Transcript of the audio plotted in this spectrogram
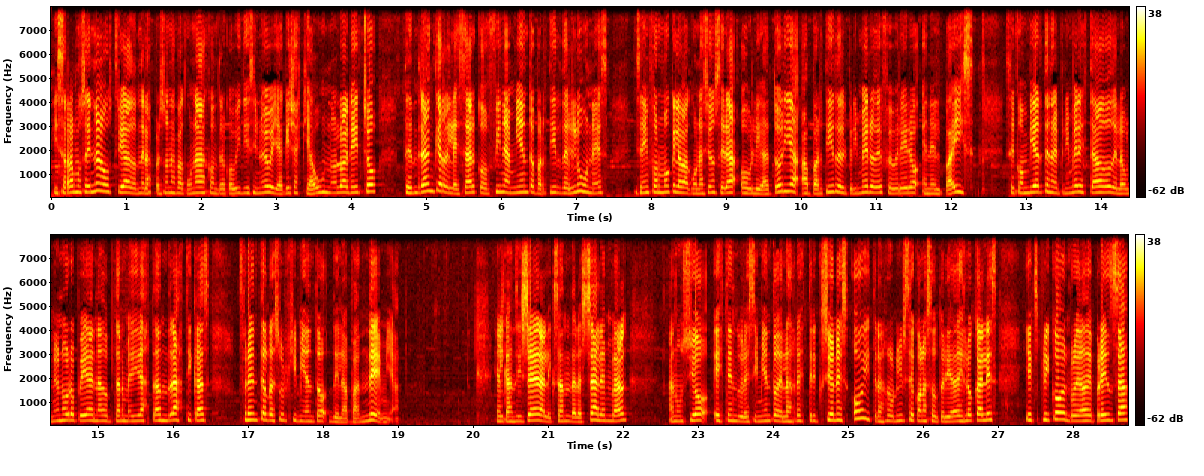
Y cerramos en Austria, donde las personas vacunadas contra COVID-19 y aquellas que aún no lo han hecho tendrán que realizar confinamiento a partir del lunes y se informó que la vacunación será obligatoria a partir del primero de febrero en el país. Se convierte en el primer estado de la Unión Europea en adoptar medidas tan drásticas frente al resurgimiento de la pandemia. El canciller Alexander Schallenberg anunció este endurecimiento de las restricciones hoy tras reunirse con las autoridades locales y explicó en rueda de prensa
